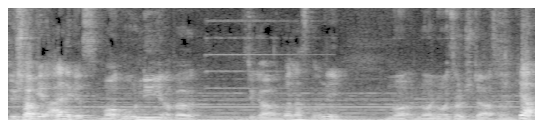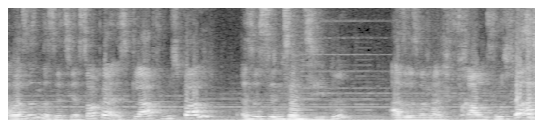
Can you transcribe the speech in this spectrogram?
Ich habe geht einiges. morgen Uni, aber ist egal. Wann hast du Uni? 9 Uhr soll ich da sein. Ja, aber was ist denn das jetzt hier? Soccer ist klar Fußball. Es ist insensibel. Also ist wahrscheinlich Frauenfußball.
